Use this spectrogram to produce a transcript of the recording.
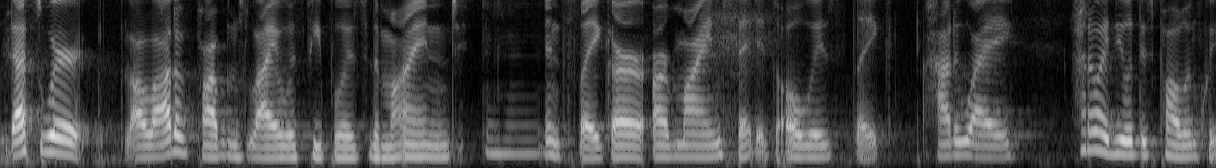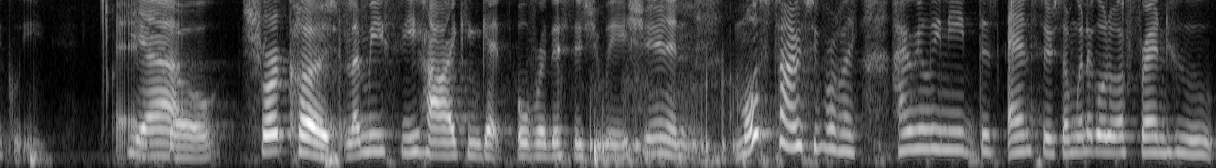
that's where a lot of problems lie with people is the mind. Mm-hmm. It's like our our mindset. It's always like, how do I how do I deal with this problem quickly? And Yeah. so Shortcuts. let me see how I can get over this situation. And most times people are like, I really need this answer. So I'm going to go to a friend who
